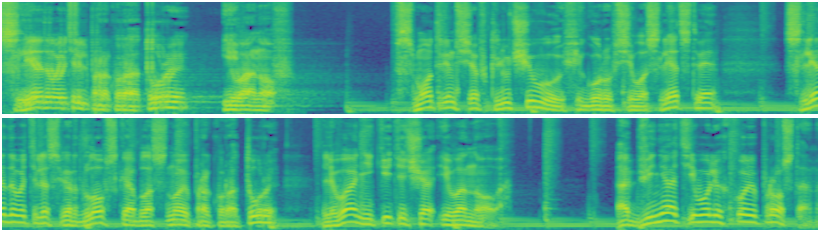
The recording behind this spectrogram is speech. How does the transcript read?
Следователь прокуратуры Иванов. Всмотримся в ключевую фигуру всего следствия следователя Свердловской областной прокуратуры Льва Никитича Иванова. Обвинять его легко и просто.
